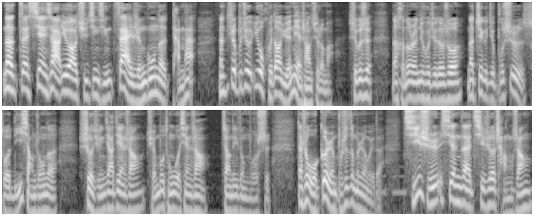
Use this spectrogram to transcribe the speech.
那在线下又要去进行再人工的谈判，那这不就又回到原点上去了吗？是不是？那很多人就会觉得说，那这个就不是所理想中的社群加电商全部通过线上。这样的一种模式，但是我个人不是这么认为的。其实现在汽车厂商、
